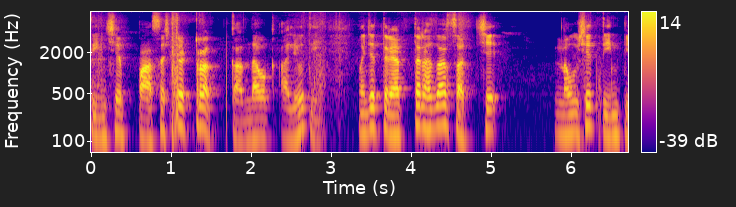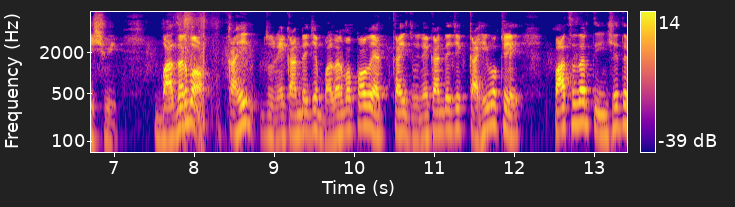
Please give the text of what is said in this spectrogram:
तीनशे पासष्ट ट्रक कांदावक आली होती. म्हणजे त्र्याहत्तर हजार सातशे नऊशे तीन पिशवी. बाजारभाव काही जुने कांद्याचे बाजारभाव पाहूयात. काही जुने कांद्याचे काही वकले पाच हजार तीनशे ते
